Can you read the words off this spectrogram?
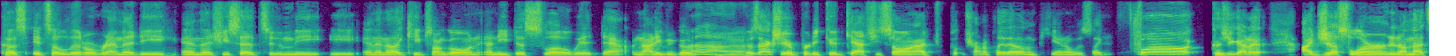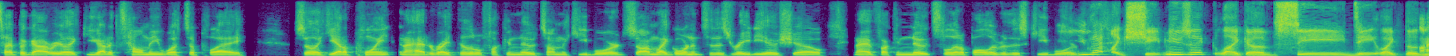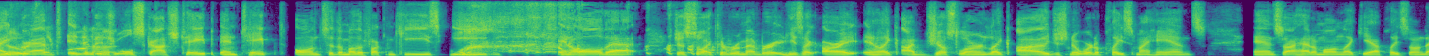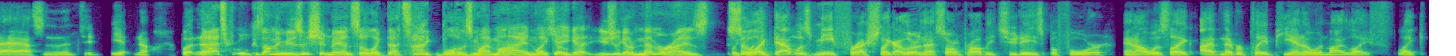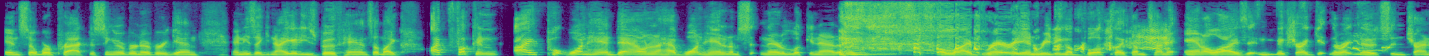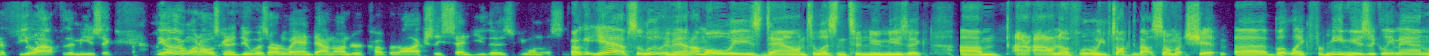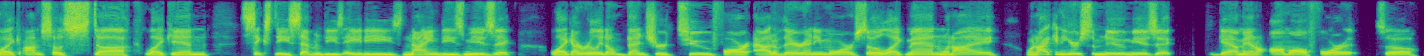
because it's a little remedy, and then she said to me, and then it like keeps on going. I need to slow it down. Not even go. Ah. It was actually a pretty good, catchy song. I trying to play that on the piano was like fuck because you gotta. I just learned, and I'm that type of guy where you're like you gotta tell me what to play. So like you got a point, and I had to write the little fucking notes on the keyboard. So I'm like going into this radio show, and I have fucking notes lit up all over this keyboard. You had like sheet music, like a CD, like the. I notes, grabbed like, on a- individual scotch tape and taped onto the motherfucking keys E and all that just so I could remember it. And he's like, all right. And like, I've just learned, like, I just know where to place my hands. And so I had him on, like, yeah, place it on the ass and then, t- yeah, no. But no, That's cool because I'm a musician, man. So like that's like blows my mind. Like, So- yeah, you got usually got to memorize. so what- like that was me fresh. Like I learned that song probably two days before, and I was like, I've never played piano in my life. Like, and so we're practicing over and over again. And he's like, now you got to use both hands. I'm like, I fucking, I put one hand down and I have one hand, and I'm sitting there looking at it like a librarian reading a book. Like I'm trying to analyze it and make sure I get in the right notes and trying to feel out for the music. The other one I was going to do was our land down undercover. I'll actually send you those if you want to listen. Okay, yeah, absolutely, man. I'm always down to listen to new music. Um, I don't, I don't know if we- we've talked about so much shit, uh, but like for me musically, man, like I'm so stuck like in 60s, 70s, 80s, 90s music. Like I really don't venture too far out of there anymore. So like, man, when I when I can hear some new music, yeah, man, I'm all for it. So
